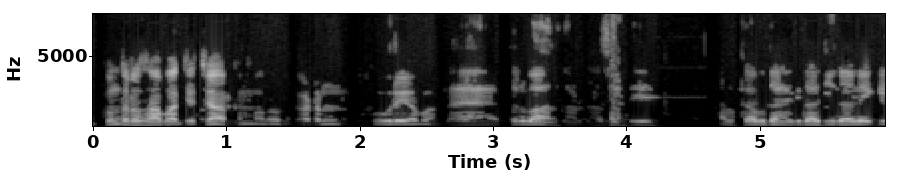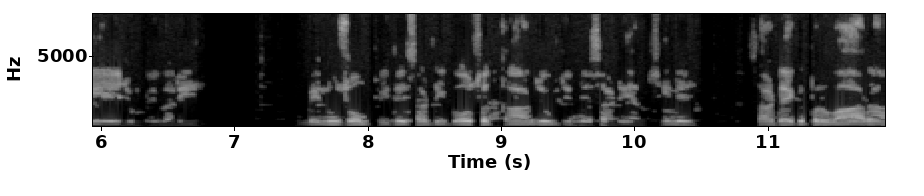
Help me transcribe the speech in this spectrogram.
ਕੁੰਦਰਾ ਸਾਹਿਬ ਅੱਜ ਚਾਰ ਕੰਮਾਂ ਦਾ ਉਦਘਾਟਨ ਹੋ ਰਿਹਾ ਵਾ। ਮੈਂ ਧੰਨਵਾਦ ਕਰਦਾ ਸਾਡੇ ਹਲਕਾ ਵਿਧਾਇਕ ਦਾ ਜਿਨ੍ਹਾਂ ਨੇ ਕਿ ਇਹ ਜ਼ਿੰਮੇਵਾਰੀ ਮੈਨੂੰ ਸੌਂਪੀ ਤੇ ਸਾਡੀ ਬਹੁਤ ਸਤਿਕਾਰਯੋਗ ਜਿੰਨੇ ਸਾਡੇ ਐਮਸੀ ਨੇ ਸਾਡਾ ਇੱਕ ਪਰਿਵਾਰ ਆ।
